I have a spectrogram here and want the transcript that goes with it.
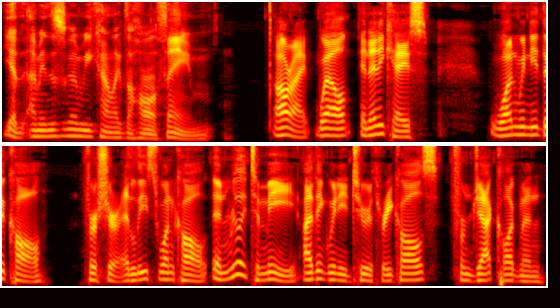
Yeah, I mean, this is going to be kind of like the Hall of Fame. All right. Well, in any case, one, we need the call for sure, at least one call. And really, to me, I think we need two or three calls from Jack Klugman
